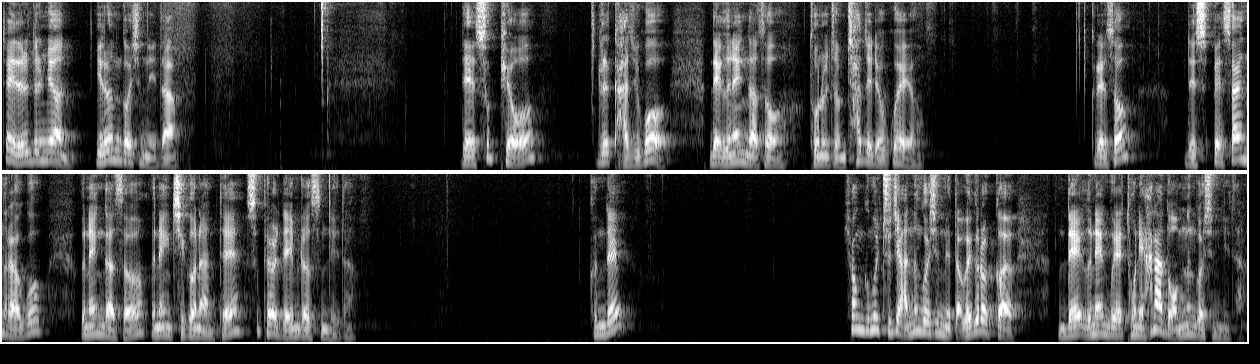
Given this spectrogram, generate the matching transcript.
자, 예를 들면 이런 것입니다. 내 수표를 가지고 내 은행 가서 돈을 좀 찾으려고 해요. 그래서 내 수표에 사인을 하고 은행 가서 은행 직원한테 수표를 내밀었습니다. 근데 현금을 주지 않는 것입니다. 왜 그럴까요? 내 은행부에 돈이 하나도 없는 것입니다.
